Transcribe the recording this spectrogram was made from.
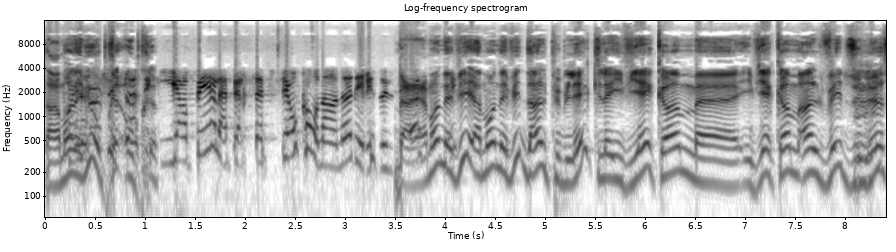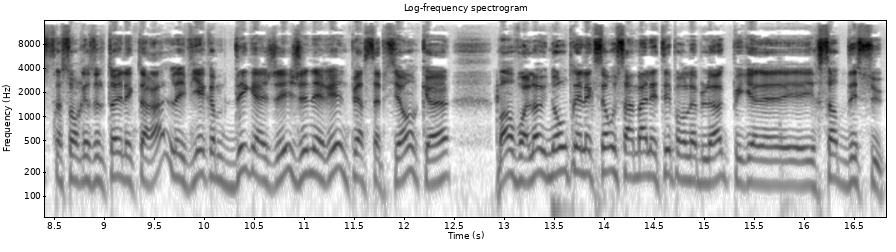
Dans, à mon avis, au, au Il empire la perception qu'on en a des résultats. ben, à mon avis, à mon avis, dans le public, là, il vient comme, euh, il vient comme enlever du lustre à son résultat électoral. Là, il vient comme dégager, générer une perception que, bon, voilà, une autre élection où ça a mal été pour le bloc, puis qu'ils ressortent déçus.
